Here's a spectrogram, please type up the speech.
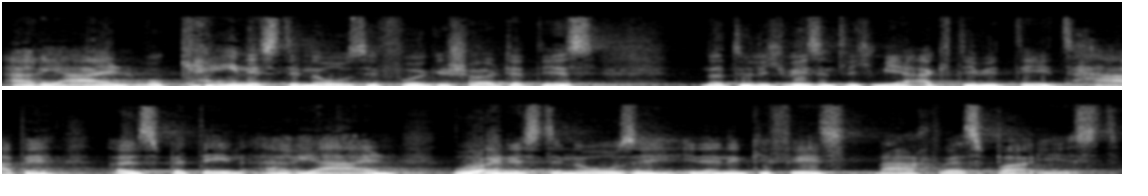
Arealen, wo keine Stenose vorgeschaltet ist, natürlich wesentlich mehr Aktivität habe als bei den Arealen, wo eine Stenose in einem Gefäß nachweisbar ist.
